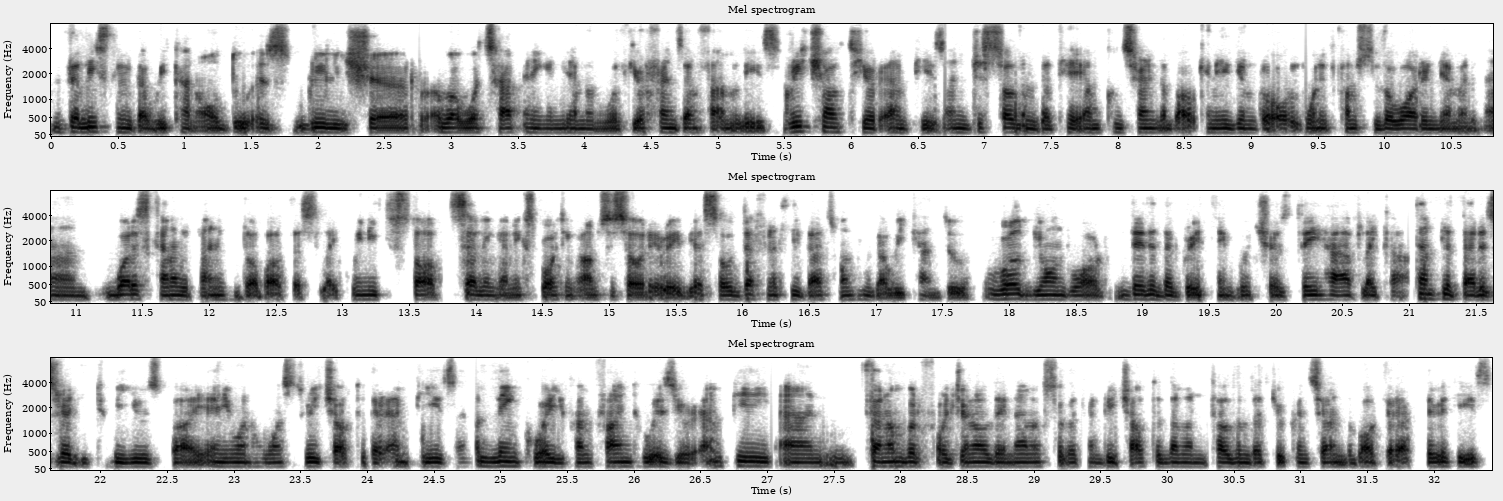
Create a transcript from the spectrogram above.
the least thing that we can all do is really share about what's happening in Yemen with your friends and families. Reach out to your MPs and just tell them that, hey, I'm concerned about Canadian role when it comes to the war in Yemen. And what is Canada planning to do about this? Like, we need to stop selling and exporting arms to Saudi Arabia. So, definitely, that's one thing that we can do. World Beyond War, they did a great thing, which is they have like a template that is ready to be used by anyone who wants to reach out to their MPs and a link where you can find who is your MP and the number for General Dynamics so they can reach out to them and tell them that you're concerned about their activities.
